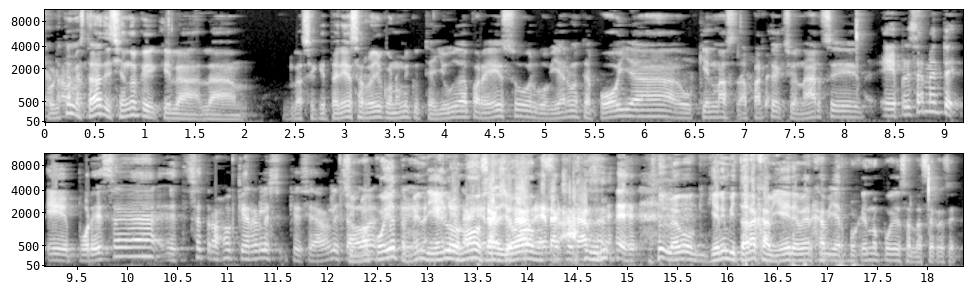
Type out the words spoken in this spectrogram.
Ahorita me estabas diciendo que, la ¿La Secretaría de Desarrollo Económico te ayuda para eso? ¿El gobierno te apoya? ¿O quién más, aparte de accionarse? Eh, precisamente, eh, por esa, ese trabajo que, que se ha realizado. Si no apoya también, dilo, ¿no? o sea, yo. luego quiero invitar a Javier, a ver, Javier, ¿por qué no apoyas a la CRC?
